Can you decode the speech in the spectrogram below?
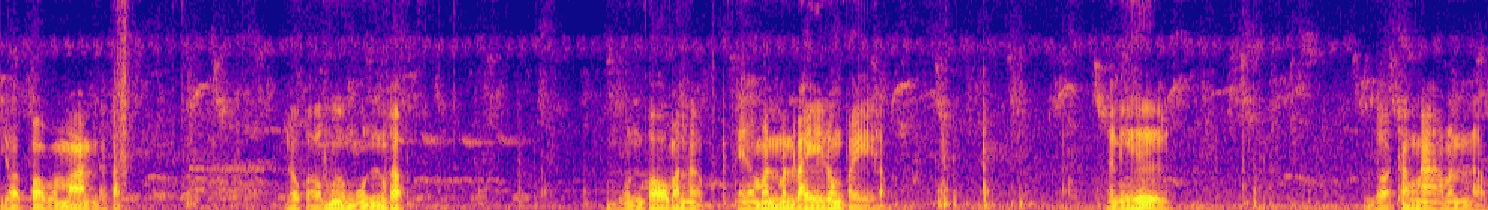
หยอดพ่อประมาณนะครับ แล้วก็เอามือหมุนครับ หมุนพ่อมันครับให้น้ำมันมันไหลลงไปครับ อันนี้คือยอดทั้งหนามันครับ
